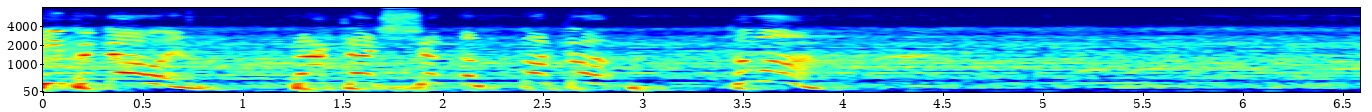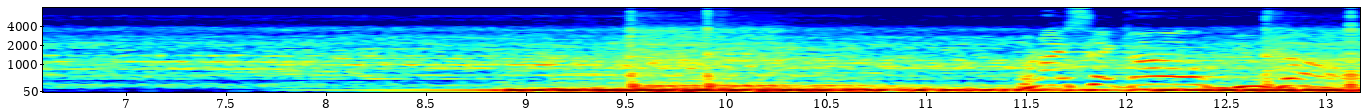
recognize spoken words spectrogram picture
Keep it going. Back that shit the fuck up. Come on. When I say go, you go.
